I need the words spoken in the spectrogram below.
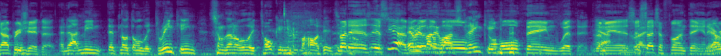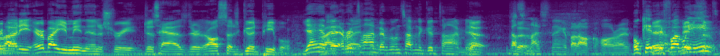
I appreciate that. And I mean that not only drinking, so not only talking about it. But it's, it's yeah, everybody the loves whole, drinking. The whole thing with it. I mean, it's just such a fun thing, and Yeah, everybody, everybody you meet in the industry just has. They're all such good people. Yeah, yeah. Right, every right, time, right. everyone's having a good time. Yeah, Yeah, that's so- the nice thing about alcohol, right? Okay, Yeah, before we maybe end, so.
